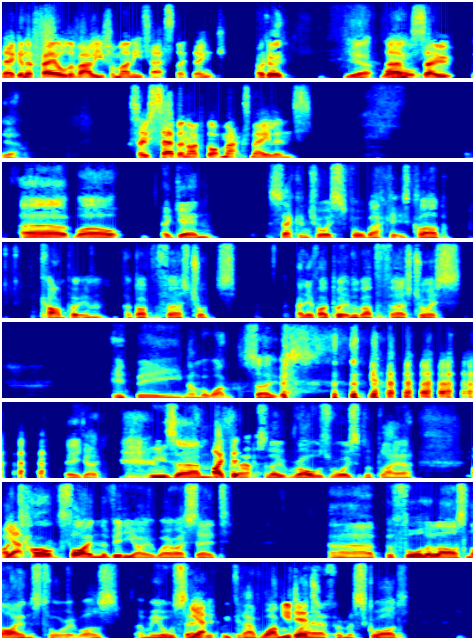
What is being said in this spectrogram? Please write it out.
they're going to fail the value for money test. I think. okay, yeah. Well, um, so yeah. So seven, I've got Max Malins. Uh, well, again, second choice fullback at his club. Can't put him above the first choice. And if I put him above the first choice, it'd be number one. So there you go. He's um, I thi- an absolute Rolls Royce of a player. I Yeah. can't find the video where I said uh, before the last Lions tour. It was, and we all said Yeah. if we could have one You player did. from a squad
